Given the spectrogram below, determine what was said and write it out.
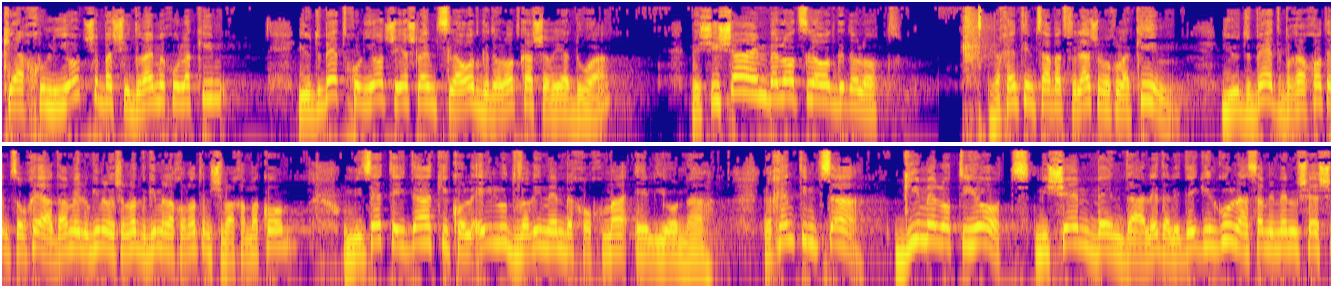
כי החוליות שבשדרה הם מחולקים. י"ב חוליות שיש להם צלעות גדולות כאשר ידוע, ושישה הם בלא צלעות גדולות. וכן תמצא בתפילה שמחולקים י"ב ברכות הם צורכי האדם, ואלו ג' ראשונות וג' אחרונות הם שבח המקום. ומזה תדע כי כל אלו דברים הם בחוכמה עליונה. וכן תמצא ג' אותיות משם בן ד', על ידי גלגול נעשה ממנו שש,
